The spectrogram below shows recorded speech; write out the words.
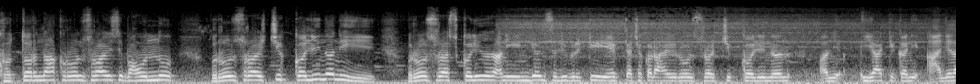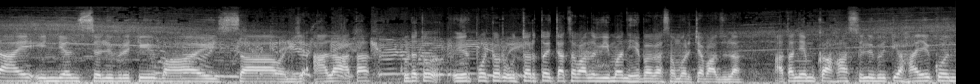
खतरनाक रोल्स रॉयस भाऊंनो रोल्स रॉयसची कलिनन ही. रोल्स रॉयस कलिनन आणि इंडियन सेलिब्रिटी एक त्याच्याकडे आहे. रोल्स रॉयसची कलिनन आणि या ठिकाणी आलेला आहे इंडियन सेलिब्रिटी भाईसा म्हणजे आला आता कुठं तो एअरपोर्टवर उतरतोय त्याचं मला विमान हे बघा समोरच्या बाजूला. आता नेमका हा सेलिब्रिटी आहे कोण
